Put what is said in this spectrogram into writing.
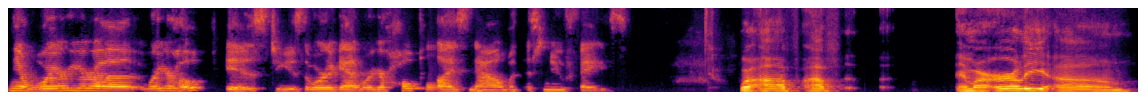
You know where your uh, where your hope is, to use the word again, where your hope lies now with this new phase. Well, I've, I've in my early um,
